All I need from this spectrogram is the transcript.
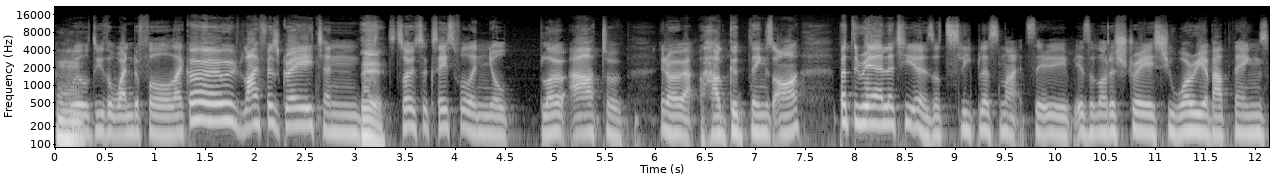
We'll do the wonderful, like, oh, life is great and Yeah. so successful, and you'll blow out of, you know, how good things are. But the reality is, it's sleepless nights. There is a lot of stress. You worry about things.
